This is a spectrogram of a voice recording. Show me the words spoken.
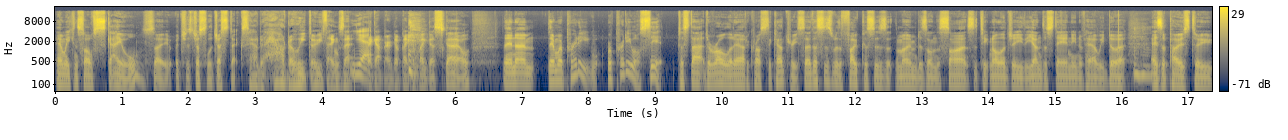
and we can solve scale, so which is just logistics, how do how do we do things that Yeah. bigger, bigger, bigger, bigger scale? Then um then we're pretty we're pretty well set to start to roll it out across the country. So this is where the focus is at the moment is on the science, the technology, the understanding of how we do it, as opposed to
